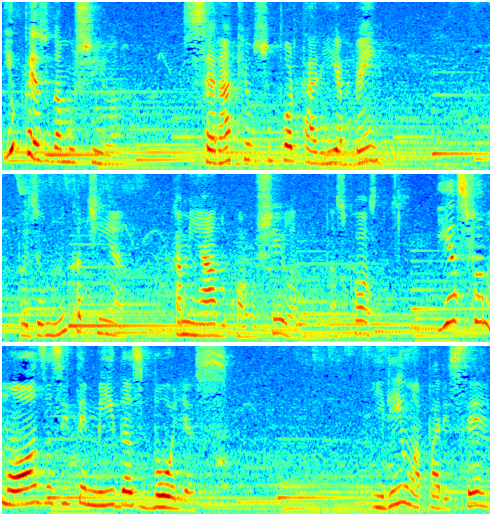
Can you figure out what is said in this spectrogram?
e o peso da mochila? Será que eu suportaria bem? Pois eu nunca tinha caminhado com a mochila nas costas. E as famosas e temidas bolhas? iriam aparecer,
